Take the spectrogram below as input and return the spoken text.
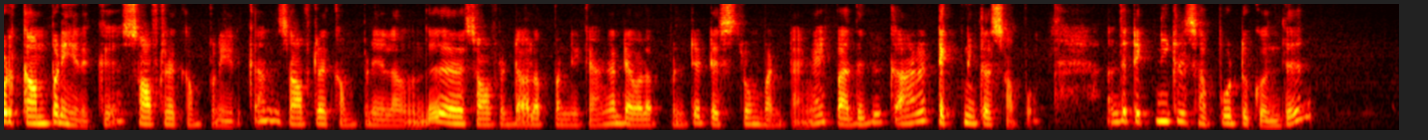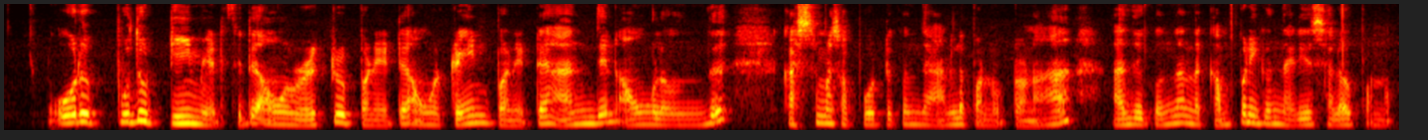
ஒரு கம்பெனி இருக்குது சாஃப்ட்வேர் கம்பெனி இருக்குது அந்த சாஃப்ட்வேர் கம்பெனியில் வந்து சாஃப்ட்வேர் டெவலப் பண்ணியிருக்காங்க டெவலப் பண்ணிட்டு டெஸ்ட்டும் பண்ணிட்டாங்க. இப்போ அதுக்கான டெக்னிக்கல் சப்போர்ட் அந்த டெக்னிக்கல் சப்போர்ட்டுக்கு வந்து ஒரு புது டீம் எடுத்துகிட்டு அவங்க ரெக்ரூட் பண்ணிவிட்டு அவங்க ட்ரெயின் பண்ணிவிட்டு அண்ட் தென் அவங்கள வந்து கஸ்டமர் சப்போர்ட்டுக்கு வந்து ஹேண்டில் பண்ணிவிட்டோன்னா அதுக்கு வந்து அந்த கம்பெனிக்கு வந்து நிறைய செலவு பண்ணும்.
